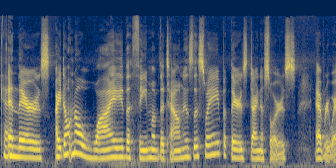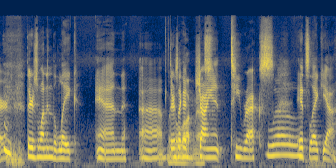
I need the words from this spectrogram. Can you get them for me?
'Kay. And there's I don't know why the theme of the town is this way, but there's dinosaurs everywhere. there's one in the lake and um, there's a like a Loch Ness. giant T Rex. It's like yeah,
